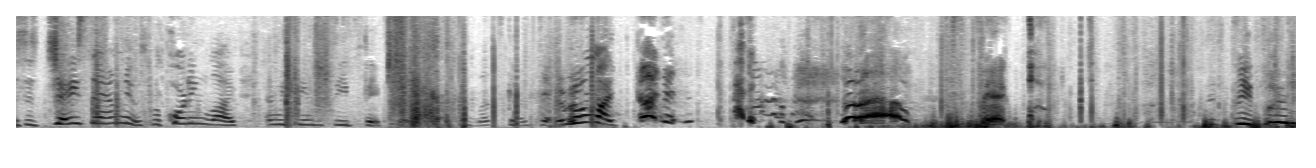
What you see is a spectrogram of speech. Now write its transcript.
This is J Sam News reporting live, and we seem to see Bigfoot. Let's go get him. Oh my goodness! Big. It's Bigfoot.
